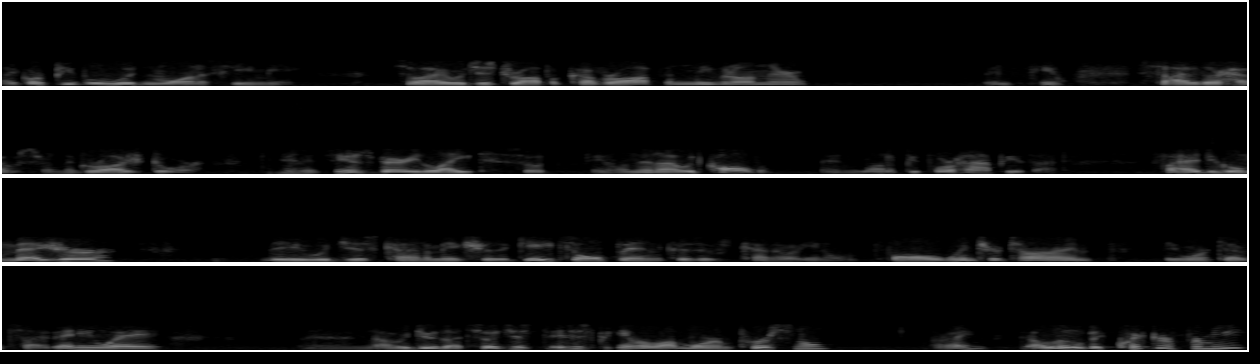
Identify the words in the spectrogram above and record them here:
like or people wouldn't want to see me. So I would just drop a cover off and leave it on their, in, you know, side of their house or in the garage door. And it's you know it's very light, so you know, and then I would call them, and a lot of people were happy with that. If I had to go measure, they would just kind of make sure the gates open because it was kind of you know fall winter time. They weren't outside anyway, and I would do that. So it just it just became a lot more impersonal, right? A little bit quicker for me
